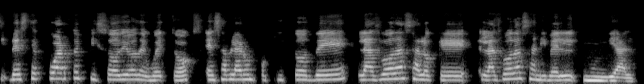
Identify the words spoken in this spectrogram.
de este cuarto episodio de Wet Talks es hablar un poquito de las bodas a lo que, las bodas a nivel mundial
